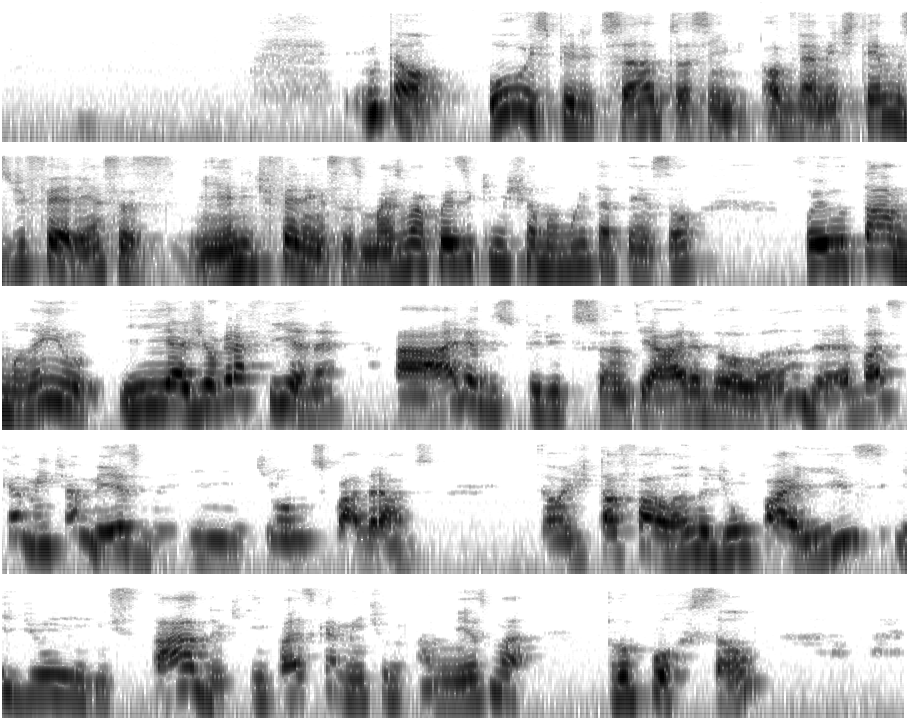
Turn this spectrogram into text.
Então, o Espírito Santo, assim, obviamente temos diferenças, N diferenças, mas uma coisa que me chamou muita atenção foi o tamanho e a geografia, né? A área do Espírito Santo e a área da Holanda é basicamente a mesma em quilômetros quadrados. Então a gente está falando de um país e de um estado que tem basicamente a mesma proporção.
